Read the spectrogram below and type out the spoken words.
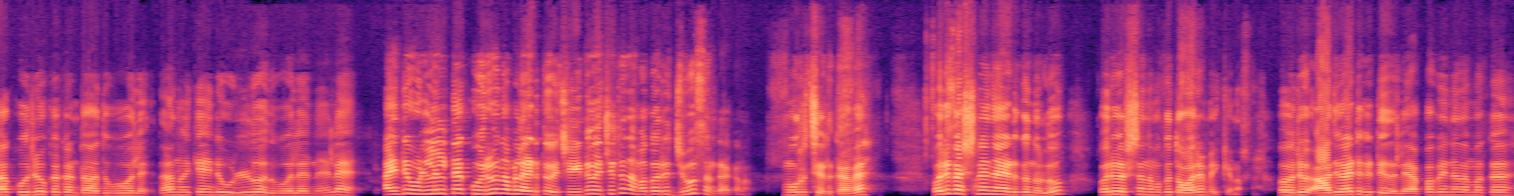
ആ കുരു ഒക്കെ കണ്ടോ? അതുപോലെ. ഇതാ നോക്കി അതിന്റെ ഉള്ളും അതുപോലെ തന്നെ അല്ലേ? അതിന്റെ ഉള്ളിലത്തെ കുരു നമ്മൾ എടുത്തു വെച്ചു. ഇത് വെച്ചിട്ട് നമുക്കൊരു ജ്യൂസ് ഉണ്ടാക്കണം. മുറിച്ചെടുക്കാവേ. ഒരു കഷ്ണം ഞാൻ എടുക്കുന്നുള്ളൂ. ഒരു കഷ്ണം നമുക്ക് തോരൻ വെക്കണം. ഒരു ആദ്യമായിട്ട് കിട്ടിയതല്ലേ? അപ്പൊ പിന്നെ നമുക്ക്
